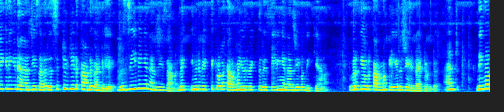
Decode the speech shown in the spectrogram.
വീക്കനിങ്ങിന്റെ എനർജീസ് ആണ്. റെസിപ്റ്റിവിറ്റിയുടെ കാർഡ് കണ്ടില്ലേ? റിസീവിങ് എനർജീസ് ആണ്. ലൈക്ക് ഈ ഒരു വ്യക്തിക്കുള്ള കർമ്മ ഈ ഒരു വ്യക്തി റിസീവിങ് എനർജിയിൽ നിൽക്കുകയാണ്. ഇവർക്ക് ഈ ഒരു കർമ്മ ക്ലിയർ ചെയ്യേണ്ടതായിട്ടുണ്ട്. ആൻഡ് നിങ്ങൾ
